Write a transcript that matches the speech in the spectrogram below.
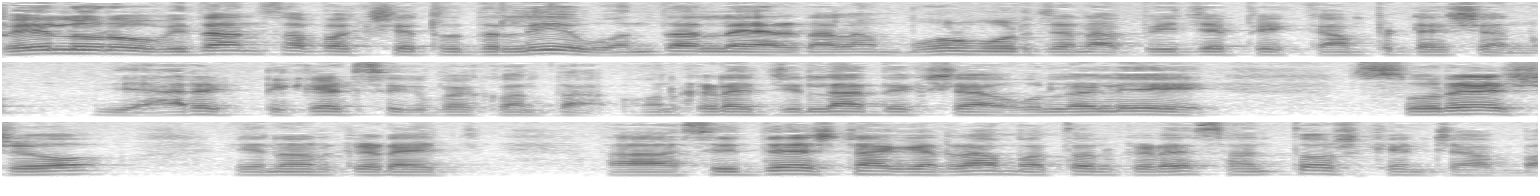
ಬೇಲೂರು ವಿಧಾನಸಭಾ ಕ್ಷೇತ್ರದಲ್ಲಿ ಒಂದಲ್ಲ ಎರಡಲ್ಲ ಮೂರು ಮೂರು ಜನ ಬಿ ಜೆ ಪಿ ಕಾಂಪಿಟೇಷನ್. ಯಾರಿಗೆ ಟಿಕೆಟ್ ಸಿಗಬೇಕು ಅಂತ. ಒಂದು ಕಡೆ ಜಿಲ್ಲಾಧ್ಯಕ್ಷ ಹುಲ್ಲಳ್ಳಿ ಸುರೇಶು ಇನ್ನೊಂದು ಕಡೆ ಸಿದ್ದೇಶ್ ನಾಗೇಂದ್ರ ಮತ್ತೊಂದು ಕಡೆ ಸಂತೋಷ್ ಕೆಂಚಾಂಬ.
